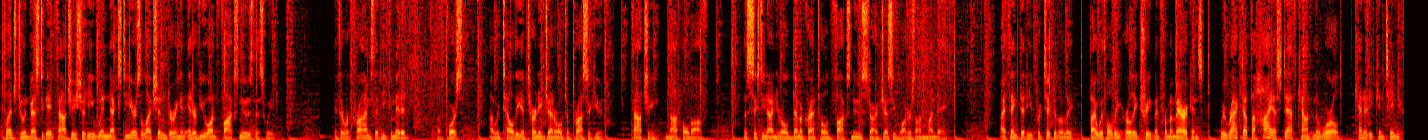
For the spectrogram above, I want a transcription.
pledged to investigate Fauci should he win next year's election during an interview on Fox News this week. If there were crimes that he committed, of course, I would tell the Attorney General to prosecute Fauci, not hold off. The 69 year old Democrat told Fox News star Jesse Watters on Monday. I think that he particularly, by withholding early treatment from Americans, we racked up the highest death count in the world, Kennedy continued.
